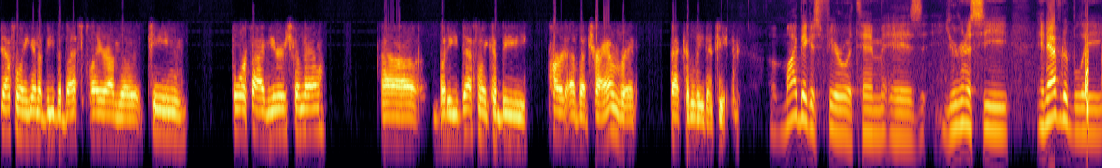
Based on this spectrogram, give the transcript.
definitely going to be the best player on the team four or five years from now, uh, but he definitely could be part of a triumvirate that could lead a team. My biggest fear with him is you're going to see inevitably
